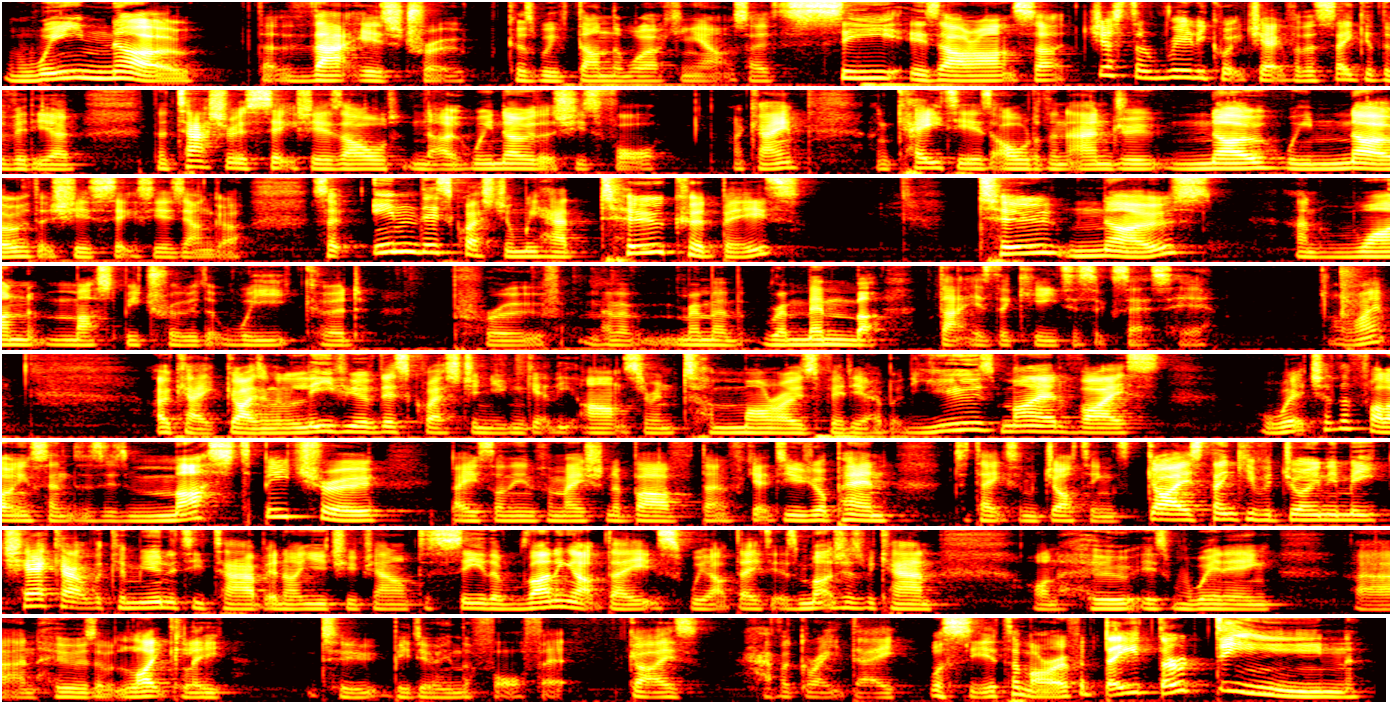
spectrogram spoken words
We know that that is true because we've done the working out. So C is our answer. Just a really quick check for the sake of the video. Natasha is six years old. No, we know that she's four. Okay. And Katie is older than Andrew. No, we know that she's six years younger. So in this question, we had two could be's, two no's, and one must be true that we could prove. Remember, remember, remember that is the key to success here. All right. Okay, guys, I'm going to leave you with this question. You can get the answer in tomorrow's video, but use my advice. Which of the following sentences must be true based on the information above? Don't forget to use your pen to take some jottings. Guys, thank you for joining me. Check out the community tab in our YouTube channel to see the running updates. We update it as much as we can on who is winning uh, and who is likely to be doing the forfeit. Guys, have a great day. We'll see you tomorrow for day 13.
